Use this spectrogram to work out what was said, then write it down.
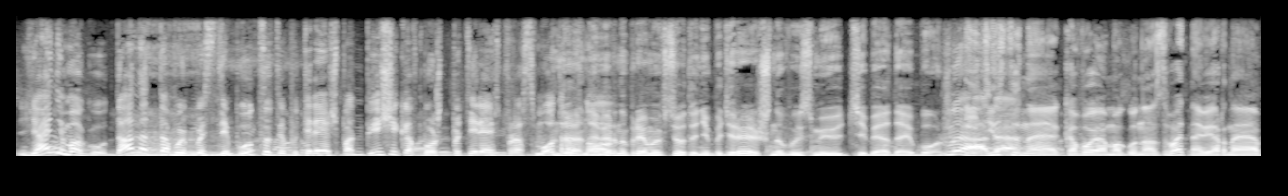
Я не могу. Да, над тобой постебутся, ты потеряешь подписчиков, может, потеряешь просмотров, Да, но... наверное, прямо все ты не потеряешь, но высмеют тебя, дай боже. Да. Единственное, кого я могу назвать, наверное,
